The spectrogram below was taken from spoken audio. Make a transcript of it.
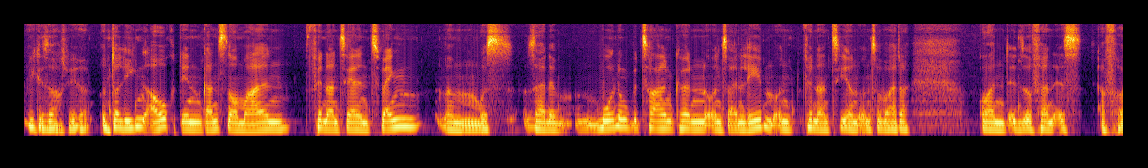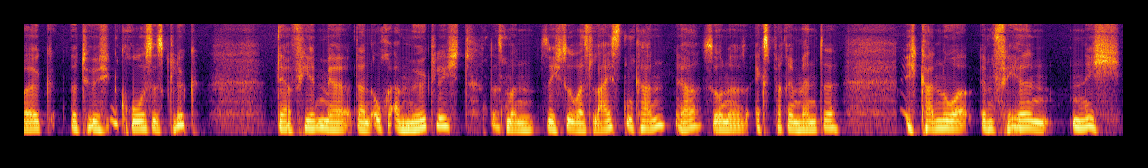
Wie gesagt, wir unterliegen auch den ganz normalen finanziellen Zwängen. Man muss seine Wohnung bezahlen können und sein Leben und finanzieren und so weiter. Und insofern ist Erfolg natürlich ein großes Glück, der vielmehr dann auch ermöglicht, dass man sich sowas leisten kann, ja, so eine Experimente. Ich kann nur empfehlen, nicht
